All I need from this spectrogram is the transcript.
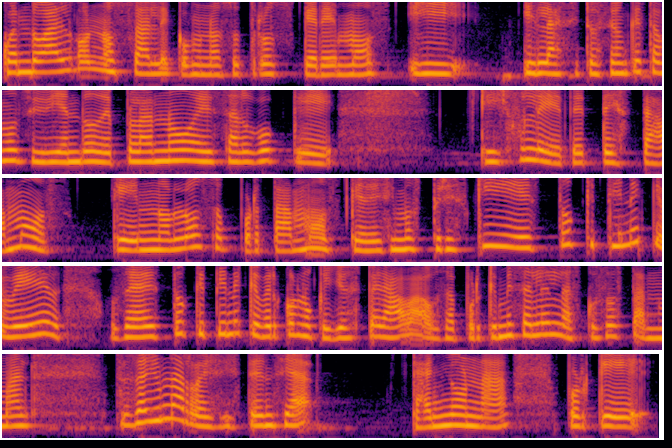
cuando algo no sale como nosotros queremos y, y la situación que estamos viviendo de plano es algo que, que, híjole, detestamos, que no lo soportamos, que decimos, pero es que esto qué tiene que ver, o sea, esto qué tiene que ver con lo que yo esperaba, o sea, ¿por qué me salen las cosas tan mal? Entonces hay una resistencia cañona porque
